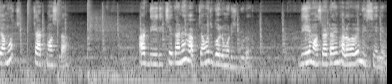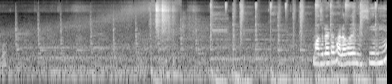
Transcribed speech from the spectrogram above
চামচ চাট মশলা। আর দিয়ে দিচ্ছি এখানে হাফ চামচ গোলমরিচ গুঁড়ো। দিয়ে মশলাটা আমি ভালোভাবে মিশিয়ে নেব। মশলাটা ভালোভাবে মিশিয়ে নিয়ে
